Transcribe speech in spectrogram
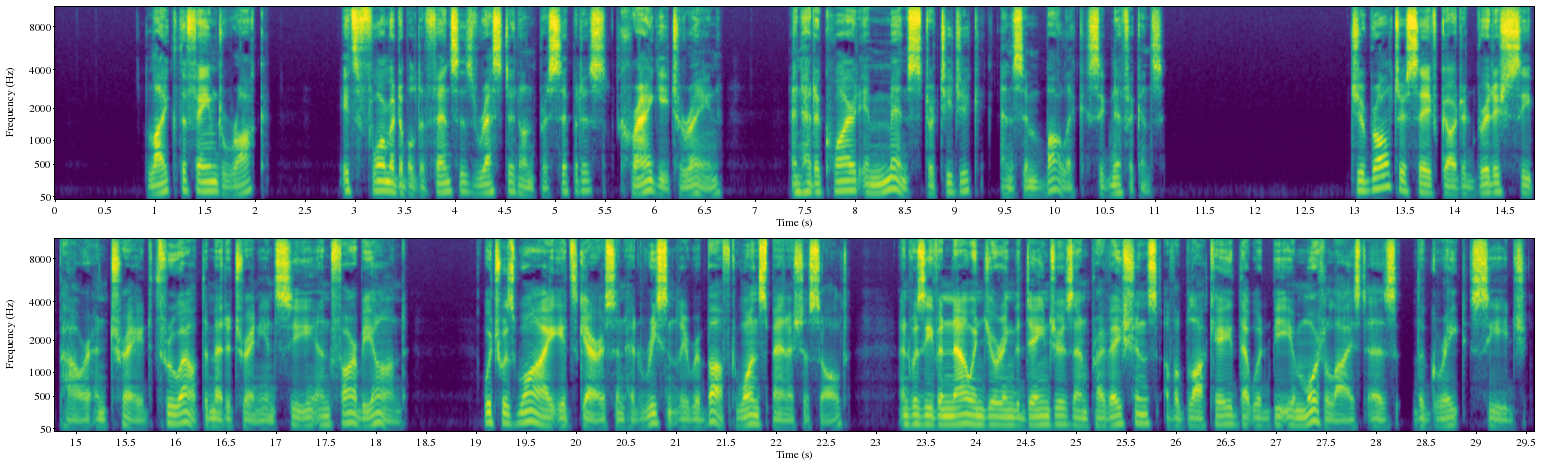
Like the famed Rock, its formidable defenses rested on precipitous, craggy terrain and had acquired immense strategic and symbolic significance. Gibraltar safeguarded British sea power and trade throughout the Mediterranean Sea and far beyond, which was why its garrison had recently rebuffed one Spanish assault and was even now enduring the dangers and privations of a blockade that would be immortalized as the Great Siege.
